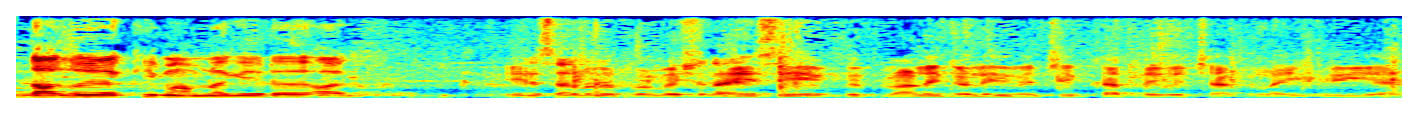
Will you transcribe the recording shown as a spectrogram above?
ਦੱਸੋ ਜੀ ਕੀ ਮਾਮਲਾ ਕੀ ਜਿਹੜਾ ਅੱਗ- ਇਹ ਸਾਨੂੰ ਇਨਫੋਰਮੇਸ਼ਨ ਆਈ ਸੀ ਪਿਪਲਾਂ ਵਾਲੀ ਗਲੀ ਵਿੱਚ ਇੱਕ ਘਰ ਦੇ ਵਿੱਚ ਅੱਗ ਲਾਈ ਹੋਈ ਹੈ।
